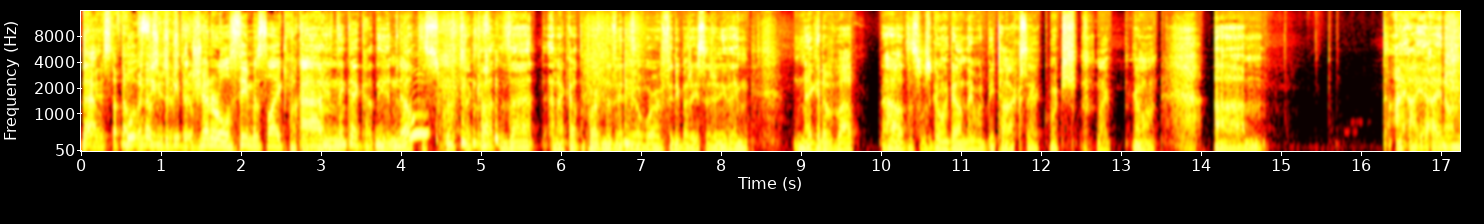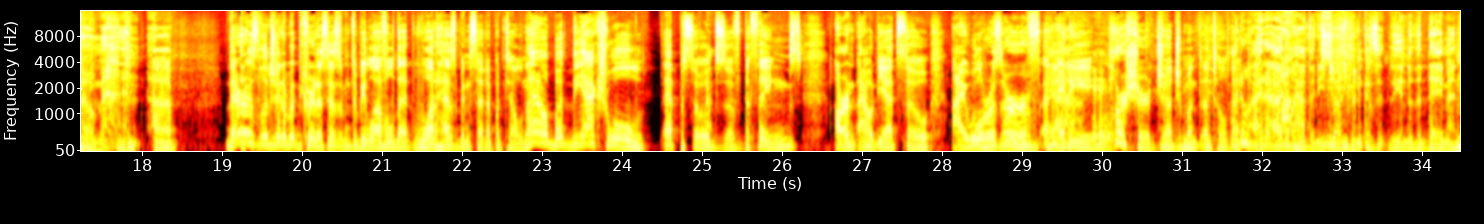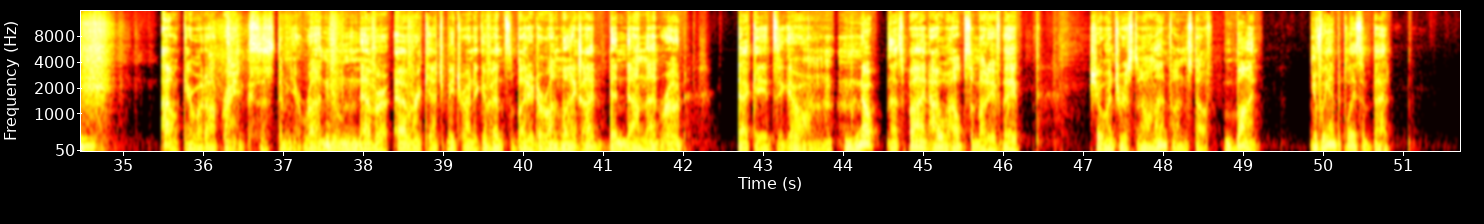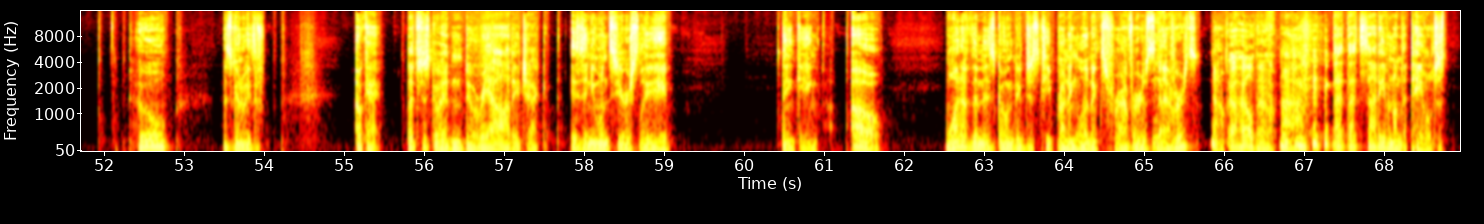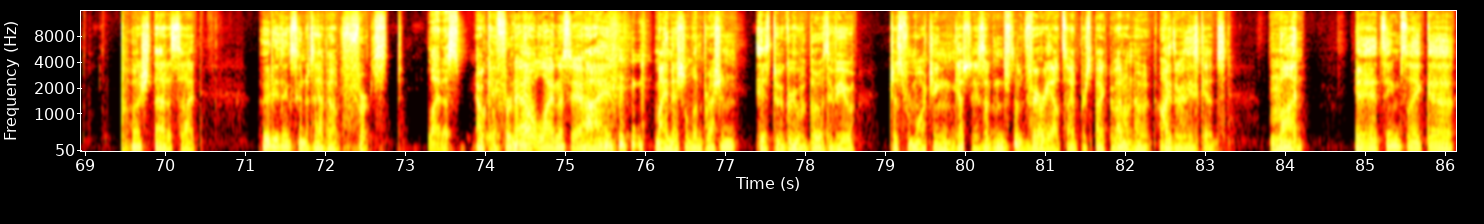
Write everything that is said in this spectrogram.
That, mean, stuff that will Windows seem to be users the general theme. It's like, Okay, um, I think I got the end no? about the scripts. I caught that, and I caught the part in the video where if anybody said anything negative about how this was going down, they would be toxic. Which, like, come on. Um, I I, I don't know, man. Uh, there is legitimate criticism to be leveled at what has been set up until now, but the actual episodes of the things aren't out yet, so I will reserve Yeah. any harsher judgment until then. I don't I don't, I don't have any judgment because at the end of the day, man, I don't care what operating system you run. You'll never, ever catch me trying to convince somebody to run Linux. I've been down that road decades ago. Nope, that's fine. I will help somebody if they show interest in all that fun stuff. But if we had to place a bet, who is going to be the. Okay, let's just go ahead and do a reality check. Is anyone seriously thinking, oh, one of them is going to just keep running Linux forever's and evers? No. Oh, hell no. Ah, that, that's not even on the table. Just push that aside. Who do you think's going to tap out first? Linus. Okay. For now, no. Linus, yeah. I my initial impression is to agree with both of you just from watching yesterday's. A very outside perspective. I don't know either of these kids, but it, it seems like uh,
